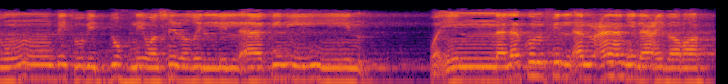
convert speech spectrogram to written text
تنبت بالدهن وصرغ للآكلين وإن لكم في الأنعام لعبرةً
